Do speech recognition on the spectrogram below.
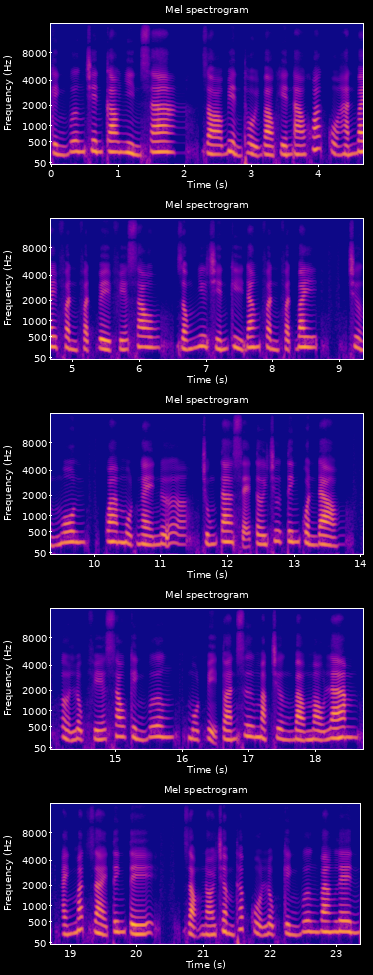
kình vương trên cao nhìn xa. Gió biển thổi vào khiến áo khoác của hắn bay phần phật về phía sau, giống như chiến kỳ đang phần phật bay. Trưởng môn, qua một ngày nữa, chúng ta sẽ tới chư tinh quần đảo. Ở lục phía sau kình vương, một vị toán sư mặc trường bào màu lam, ánh mắt dài tinh tế. Giọng nói trầm thấp của lục kình vương vang lên,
